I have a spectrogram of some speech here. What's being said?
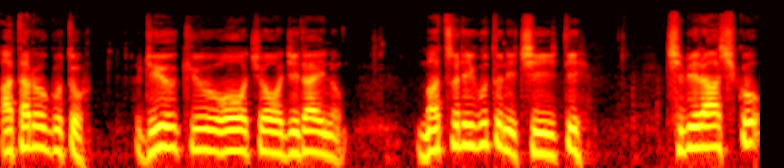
当たるごと琉球王朝時代の祭りごとについてちびらしく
